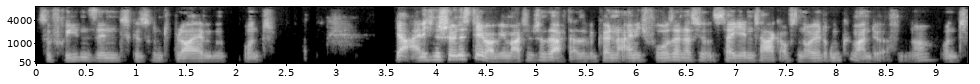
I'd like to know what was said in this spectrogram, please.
zufrieden sind, gesund bleiben und ja, eigentlich ein schönes Thema, wie Martin schon sagt. Also wir können eigentlich froh sein, dass wir uns da jeden Tag aufs Neue drum kümmern dürfen. Ne? Und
